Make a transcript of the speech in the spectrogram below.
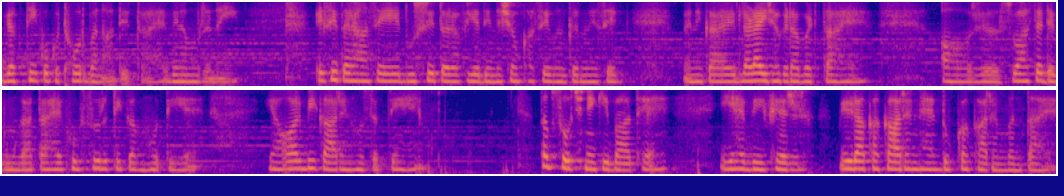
व्यक्ति को कठोर बना देता है, विनम्र नहीं। इसी तरह से दूसरी तरफ़ यदि नशों का सेवन करने से मैंने कहा लड़ाई झगड़ा बढ़ता है और स्वास्थ्य डगमगाता है, खूबसूरती कम होती है, या और भी कारण हो सकते हैं, तब सोचने की बात है, यह भी फिर पीड़ा का कारण है, दुख का कारण बनता है,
